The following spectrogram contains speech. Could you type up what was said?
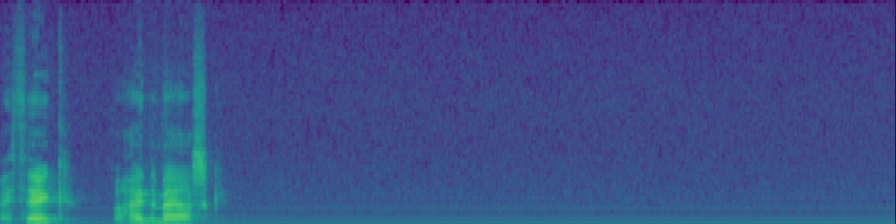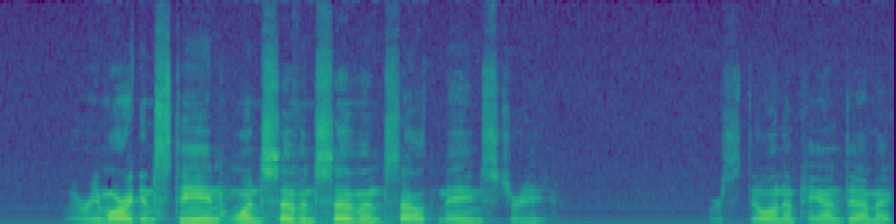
I think, behind the mask. Larry Morgenstein, 177 South Main Street. We're still in a pandemic.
